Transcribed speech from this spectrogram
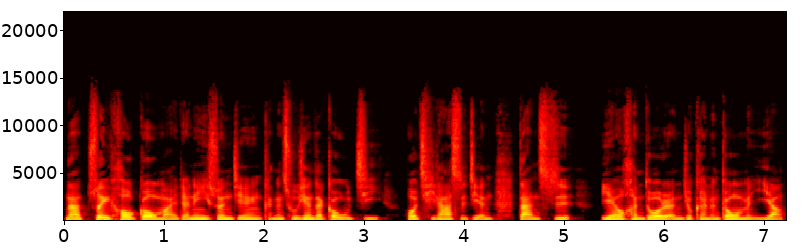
那最后购买的那一瞬间，可能出现在购物季。或其他时间，但是也有很多人就可能跟我们一样，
